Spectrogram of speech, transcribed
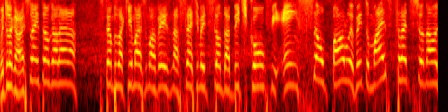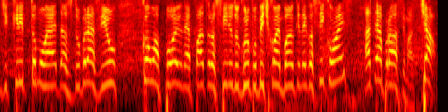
Muito legal. É isso aí então, galera. Estamos aqui mais uma vez na sétima edição da BitConf em São Paulo, o evento mais tradicional de criptomoedas do Brasil, com apoio, né, patrocínio do grupo Bitcoin Banco e Negocie Coins. Até a próxima. Tchau.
